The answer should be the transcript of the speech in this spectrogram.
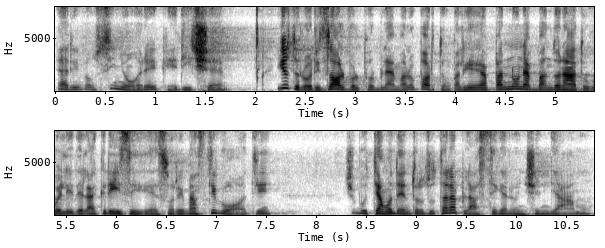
e arriva un signore che dice io te lo risolvo il problema, lo porto in qualche capannone abbandonato, quelli della crisi che sono rimasti vuoti, ci buttiamo dentro tutta la plastica e lo incendiamo.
